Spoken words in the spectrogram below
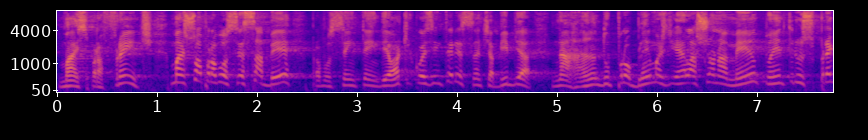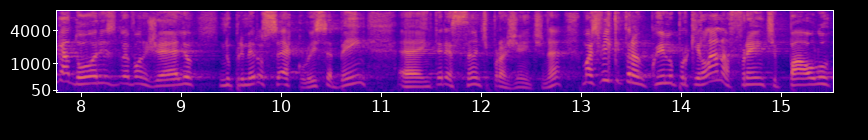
mais para frente, mas só para você saber, para você entender, olha que coisa interessante, a Bíblia narrando problemas de relacionamento entre os pregadores do Evangelho no primeiro século, isso é bem é, interessante para a gente, né? Mas fique tranquilo, porque lá na frente Paulo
